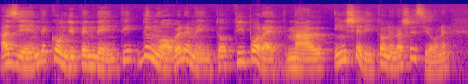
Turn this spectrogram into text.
aziende con dipendenti del nuovo elemento tipo RET-MAL inserito nella sezione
